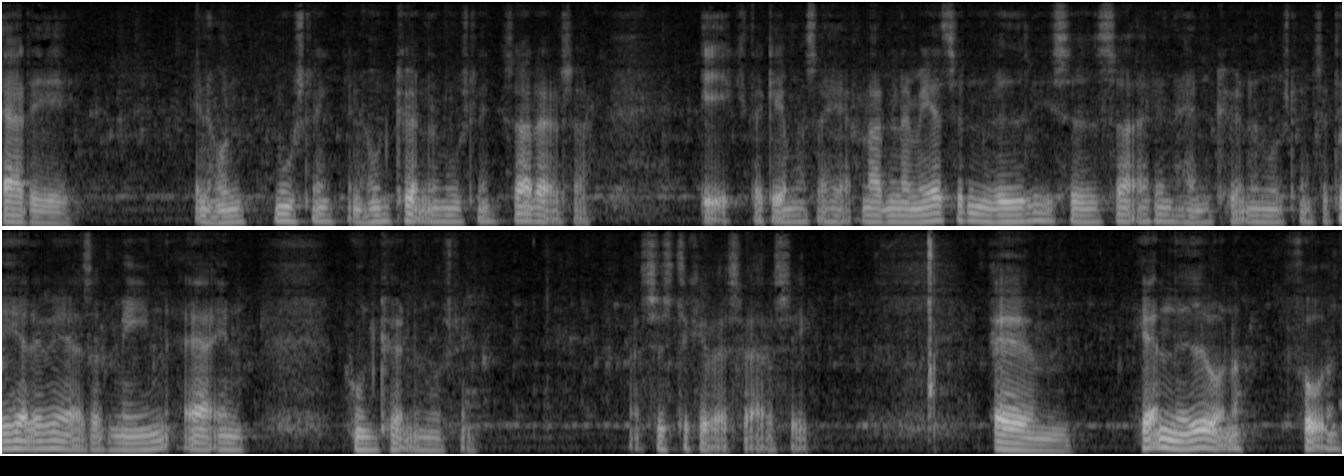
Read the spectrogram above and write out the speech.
er det en hundmusling, en hundkønnet musling, så er det altså æg, der gemmer sig her. Når den er mere til den hvidlige side, så er det en hankønnet musling. Så det her, det vil jeg altså mene, er en hundkønnet musling. Jeg synes, det kan være svært at se. Øhm, her nede under foden,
